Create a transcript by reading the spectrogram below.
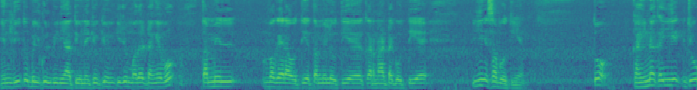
हिंदी तो बिल्कुल भी नहीं आती उन्हें, क्योंकि उनकी जो मदर टंग है, वो तमिल वगैरह होती है, तमिल होती है, कर्नाटक होती है, ये सब होती हैं। तो कहीं ना कहीं एक जो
